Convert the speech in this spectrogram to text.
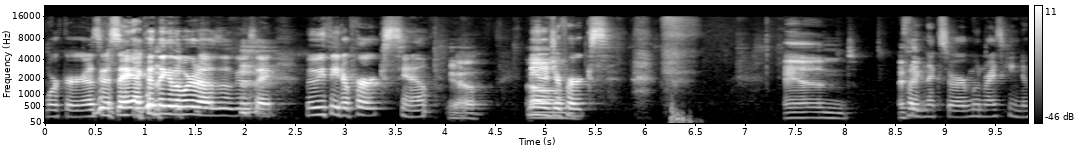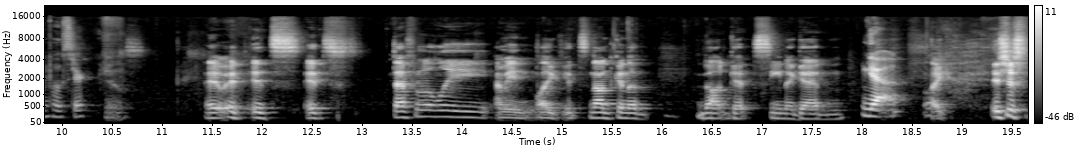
worker. I was gonna say I couldn't think of the word. I was gonna say movie theater perks. You know, Yeah. manager Um, perks. And I Put think it next to our Moonrise Kingdom poster. Yes. It, it, it's it's definitely. I mean, like it's not gonna not get seen again. Yeah. Like it's just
